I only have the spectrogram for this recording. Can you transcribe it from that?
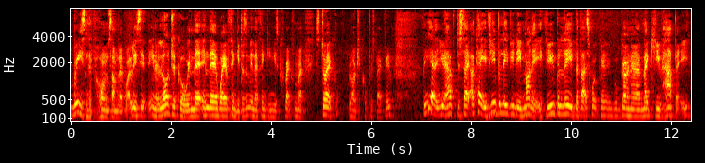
reasonable on some level, at least you know logical in their in their way of thinking. It doesn't mean their thinking is correct from a Stoic logical perspective. But yeah, you have to say, okay, if you believe you need money, if you believe that that's what's going to make you happy,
